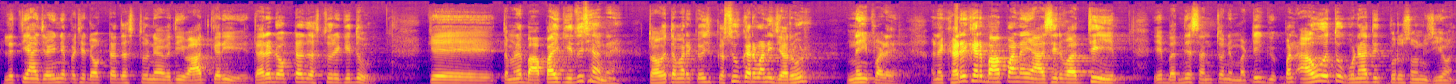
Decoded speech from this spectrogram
એટલે ત્યાં જઈને પછી ડૉક્ટર દસ્તુરને બધી વાત કરી. ત્યારે ડૉક્ટર દસ્તુરે કીધું કે તમને બાપાએ કીધું છે ને, તો હવે તમારે કશું કરવાની જરૂર નહીં પડે. અને ખરેખર બાપાના એ આશીર્વાદથી એ બંને સંતોને મટી ગયું. પણ આવું હતું ગુણાતીત પુરુષોનું જીવન.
